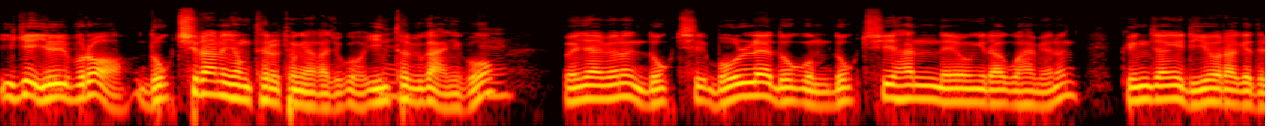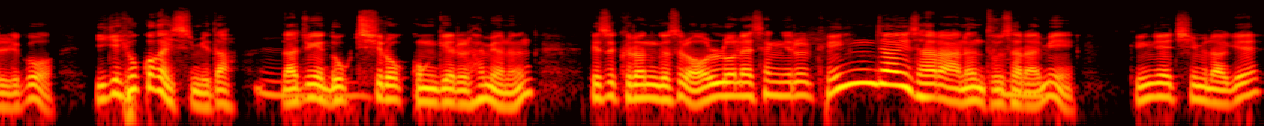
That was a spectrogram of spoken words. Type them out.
이게 일부러 녹취라는 형태를 통해 가지고 인터뷰가 아니고 네. 왜냐하면은 녹취 몰래 녹음 녹취한 내용이라고 하면은 굉장히 리얼하게 들리고 이게 효과가 있습니다. 음. 나중에 녹취록 공개를 하면은 그래서 그런 것을 언론의 생리를 굉장히 잘 아는 음. 두 사람이 굉장히 치밀하게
